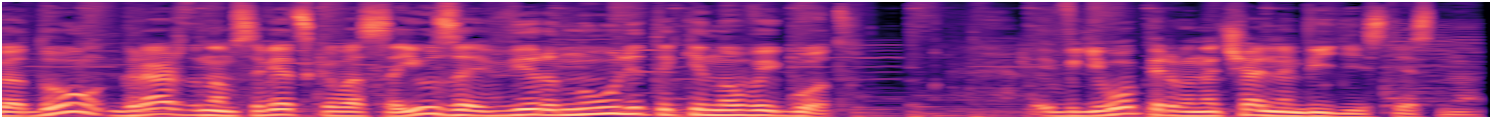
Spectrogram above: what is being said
году гражданам Советского Союза вернули таки Новый год. В его первоначальном виде, естественно.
